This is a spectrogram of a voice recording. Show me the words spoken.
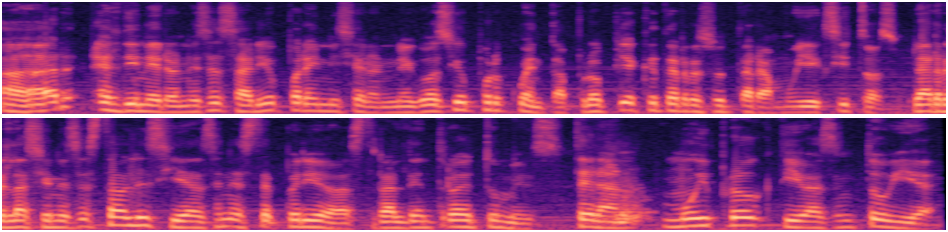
a dar el dinero necesario para iniciar un negocio por cuenta propia que te resultará muy exitoso. Las relaciones establecidas en este periodo astral dentro de tu mes serán muy productivas en tu vida,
